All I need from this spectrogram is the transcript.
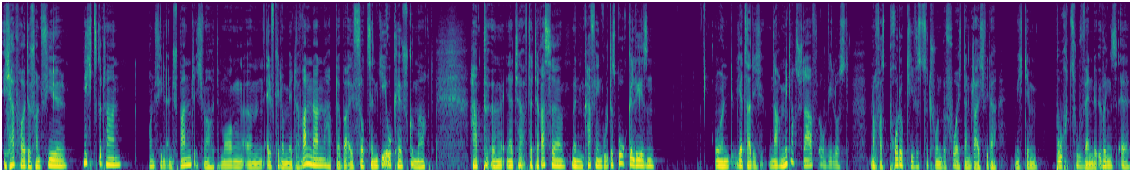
ich habe heute schon viel nichts getan, und viel entspannt. Ich war heute Morgen ähm, elf Kilometer wandern, habe dabei 14 Geocache gemacht, habe ähm, auf der Terrasse mit einem Kaffee ein gutes Buch gelesen. Und jetzt hatte ich nach Mittagsschlaf irgendwie Lust, noch was Produktives zu tun, bevor ich dann gleich wieder mich dem Buch zuwende. Übrigens äh,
